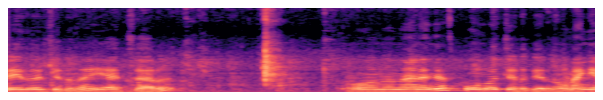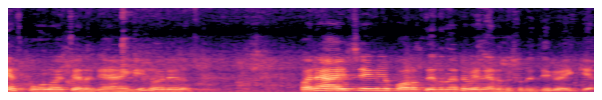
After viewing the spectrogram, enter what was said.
ചെയ്ത് വെച്ചിരുന്ന ഈ അച്ചാർ ഒന്ന് നനഞ്ഞ സ്പൂൺ വെച്ചെടുക്കരുത്. ഉണങ്ങിയ സ്പൂൺ വെച്ചെടുക്കുകയാണെങ്കിൽ ഒരു ഒരാഴ്ചയെങ്കിലും പുറത്തിരുന്നിട്ട് പിന്നെ എടുത്ത് ഫ്രിഡ്ജിൽ വയ്ക്കുക.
